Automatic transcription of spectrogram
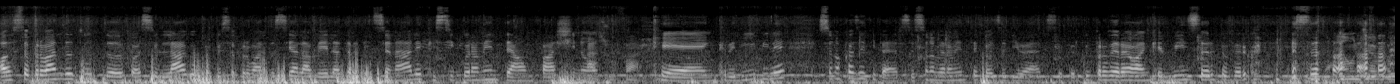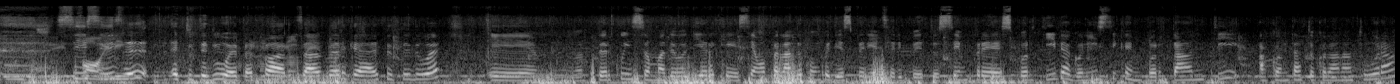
Oh, sto provando tutto qua sul lago, proprio sto provando sia la vela tradizionale che sicuramente ha un fascino, che è incredibile. Sono cose diverse, sono veramente cose diverse, per cui proverò anche il windsurf per questo. A un certo punto sì. sì, sì, sì, e tutte e due per forza, perché tutte e due. E, per cui insomma devo dire che stiamo parlando comunque di esperienze, ripeto, sempre sportive, agonistiche, importanti, a contatto con la natura,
